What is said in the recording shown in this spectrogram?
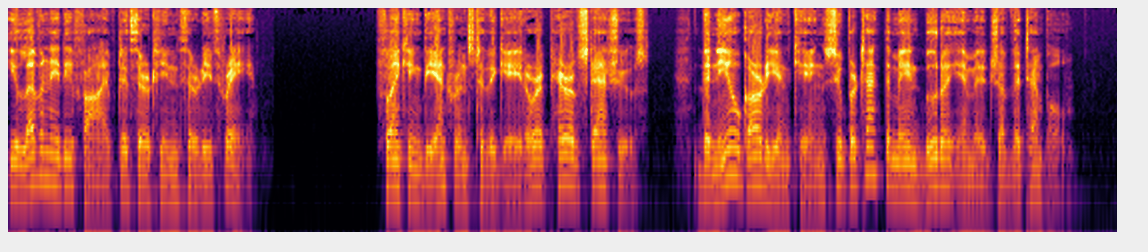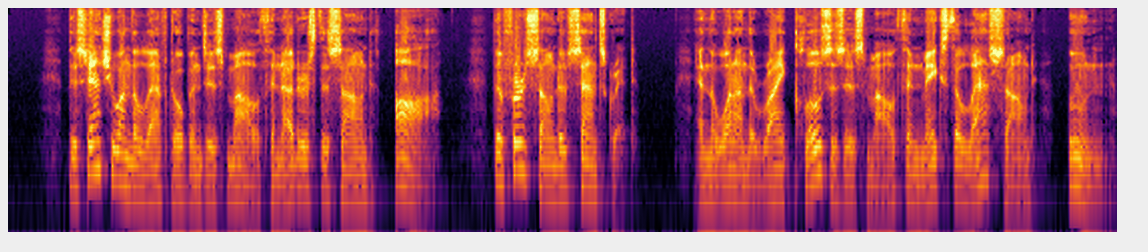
1185 to 1333. Flanking the entrance to the gate are a pair of statues, the Nio Guardian Kings who protect the main Buddha image of the temple. The statue on the left opens his mouth and utters the sound ah, the first sound of Sanskrit, and the one on the right closes his mouth and makes the last sound un,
